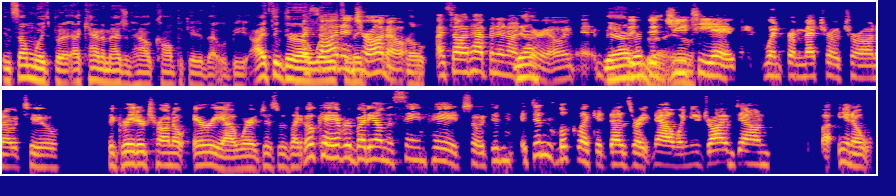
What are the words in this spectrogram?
in some ways, but I can't imagine how complicated that would be. I think there are. I saw it in Toronto. I saw it happen in Ontario, yeah. and yeah, the, the that, GTA yeah. went from Metro Toronto to the Greater Toronto area, where it just was like, okay, everybody on the same page. So it didn't it didn't look like it does right now when you drive down, uh, you know,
